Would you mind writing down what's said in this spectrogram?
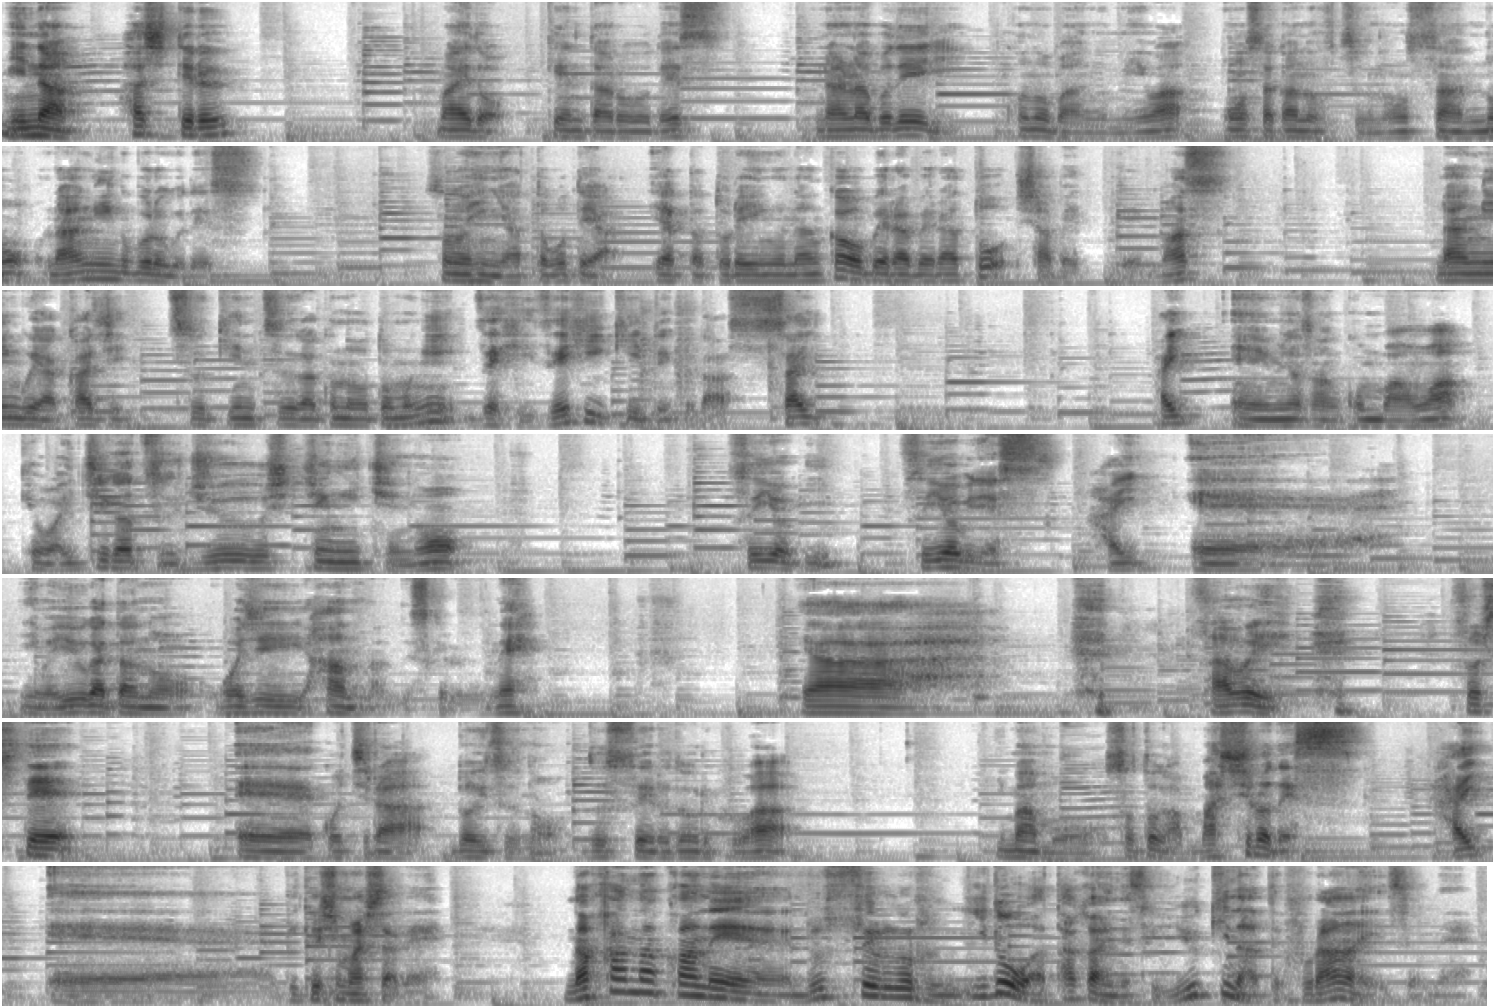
みんな走ってる？毎度健太郎です。ランラブデイリー。この番組は大阪の普通のおっさんのランニングブログです。その日にやったことややったトレーニングなんかをベラベラと喋ってます。ランニングや家事、通勤通学のお供にぜひぜひ聞いてください。はい、えー皆さんこんばんは。今日は1月17日の水曜日？水曜日です。はい。えー、今夕方の5時半なんですけれどね。いやー、寒い。そして、えーこちら、ドイツのドゥッセルドルフは、今もう外が真っ白です。はい。えー、びっくりしましたね。なかなかね、ルッセルドルフ、緯度は高いんですけど、雪なんて降らないんですよね。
